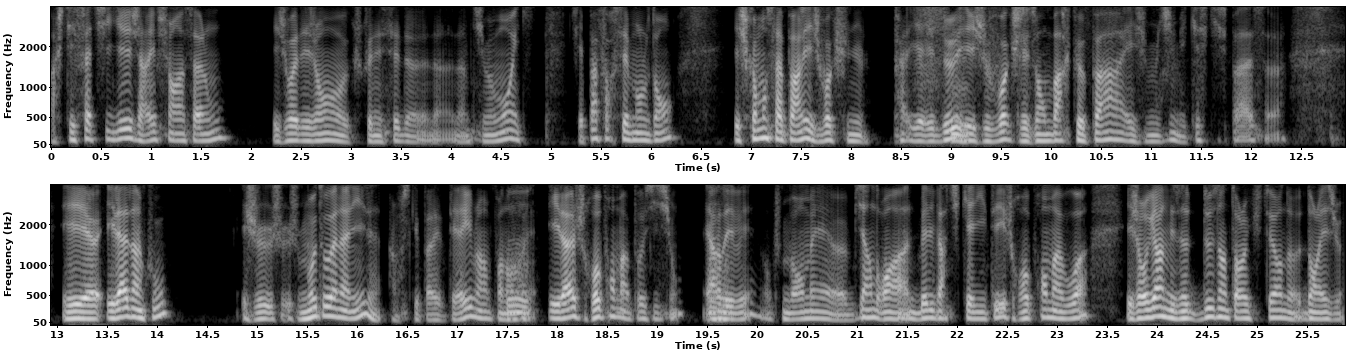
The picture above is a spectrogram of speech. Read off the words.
Alors, j'étais fatigué. J'arrive sur un salon et je vois des gens euh, que je connaissais d'un petit moment et qui n'avaient pas forcément le temps. Et je commence à parler et je vois que je suis nul. Enfin, il y avait deux Mhm. et je vois que je les embarque pas et je me dis, mais qu'est-ce qui se passe et, euh, et là, d'un coup, je, je- je m'auto-analyse, ce qui n'est pas terrible hein, pendant. Et là, je reprends ma position Mhm. RDV, donc je me remets euh, bien droit, une belle verticalité, je reprends ma voix et je regarde mes deux interlocuteurs dans- les yeux.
